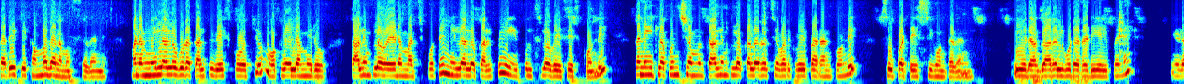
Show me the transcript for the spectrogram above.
కర్రీకి కమ్మదనం వస్తుందండి. మనం నీళ్ళలో కూడా కలిపి వేసుకోవచ్చు. ఒకవేళ మీరు తాలింపులో వేయడం మర్చిపోతే నీళ్ళలో కలిపి పులుసులో వేసేసుకోండి. కానీ ఇట్లా కొంచెం తాలింపులో కలర్ వచ్చే వరకు వేపారనుకోండి సూపర్ టేస్టీగా ఉంటుందండి. ఈడ గారెలు కూడా రెడీ అయిపోయినాయి. ఈడ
